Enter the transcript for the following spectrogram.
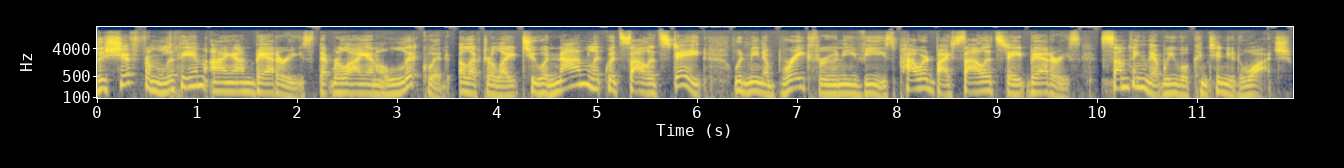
The shift from lithium ion batteries that rely on a liquid electrolyte to a non liquid solid state would mean a breakthrough in EVs powered by solid state batteries, something that we will continue to watch.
